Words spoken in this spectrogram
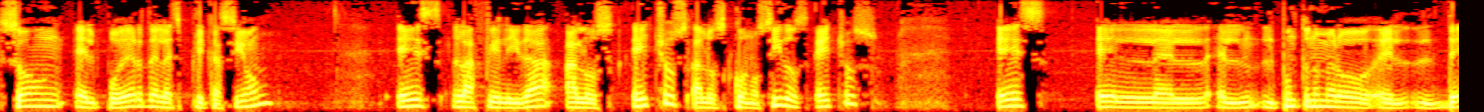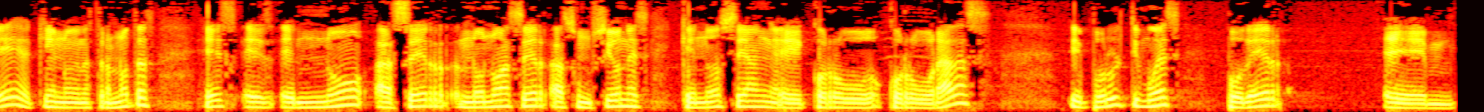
son el poder de la explicación, es la fidelidad a los hechos, a los conocidos hechos, es el, el, punto número el D aquí en nuestras notas es, es no hacer no no hacer asunciones que no sean eh, corroboradas y por último es poder em,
